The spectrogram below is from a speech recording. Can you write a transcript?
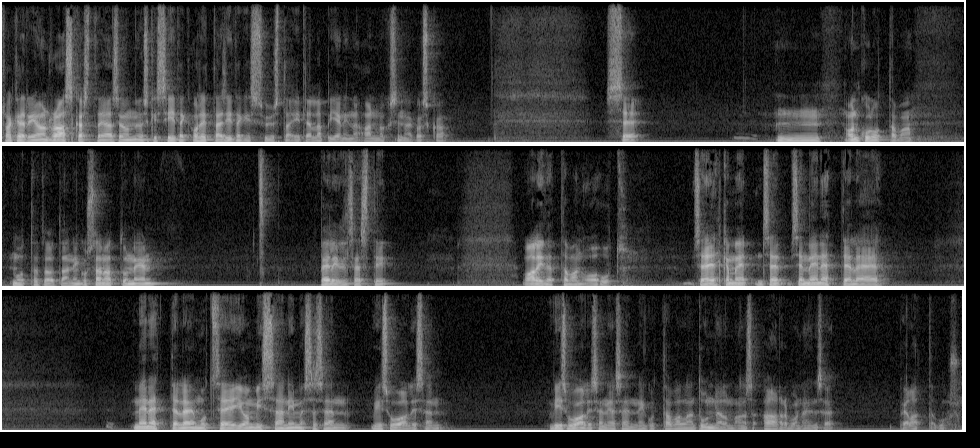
tragedia on raskasta ja se on myöskin siitä, osittain siitäkin syystä itsellä pieninä annoksina, koska se mm, on kuluttavaa. Mutta tota, niin kuin sanottu, niin pelillisesti valitettavan ohut. Se ehkä me, se, se menettelee menettelee, mutta se ei ole missään nimessä sen visuaalisen, visuaalisen ja sen niin kuin, tavallaan tunnelmansa arvoinen se pelattavuus.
